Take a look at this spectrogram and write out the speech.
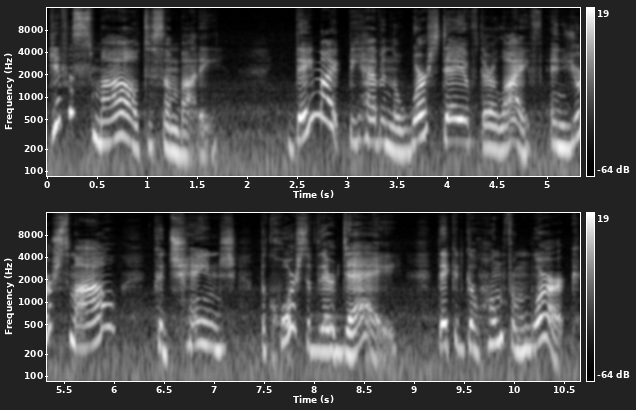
Give a smile to somebody. They might be having the worst day of their life and your smile could change the course of their day. They could go home from work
